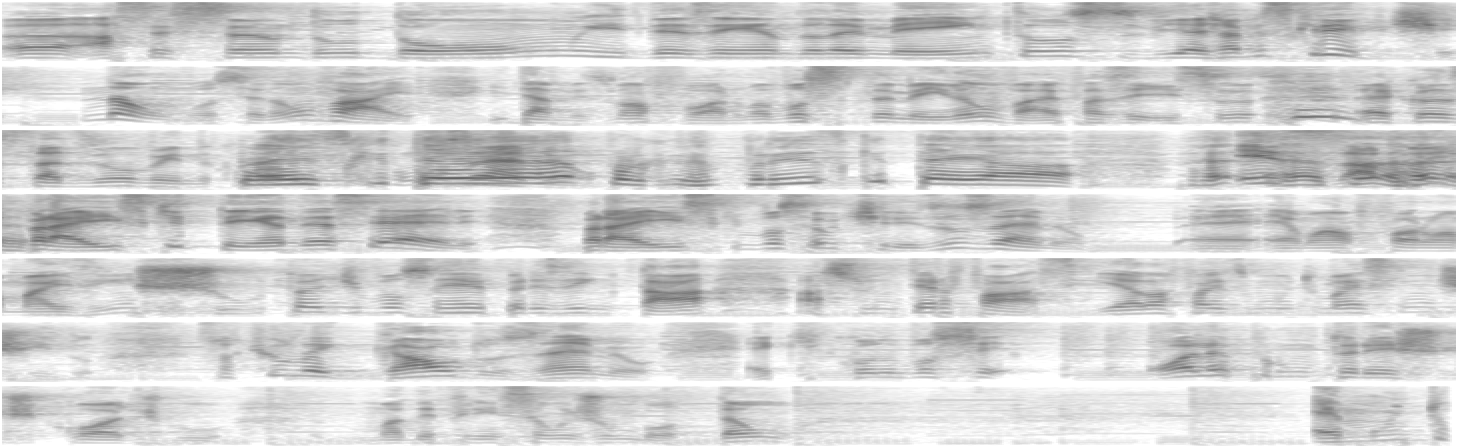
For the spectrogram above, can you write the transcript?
ah, acessando o DOM e desenhando elementos via JavaScript. Não, você não vai. E da mesma forma, você também não vai fazer isso eh, quando você está desenvolvendo com, Pra isso que com tem, é, por, por isso que tem a. Exatamente, essa- para isso que tem a DSL. Para isso que você utiliza o XAML. É, é uma forma mais enxuta de você representar a sua interface. E ela faz muito mais sentido. Só que o legal do XAML é que quando você olha para um trecho de código, uma definição de um botão, é muito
